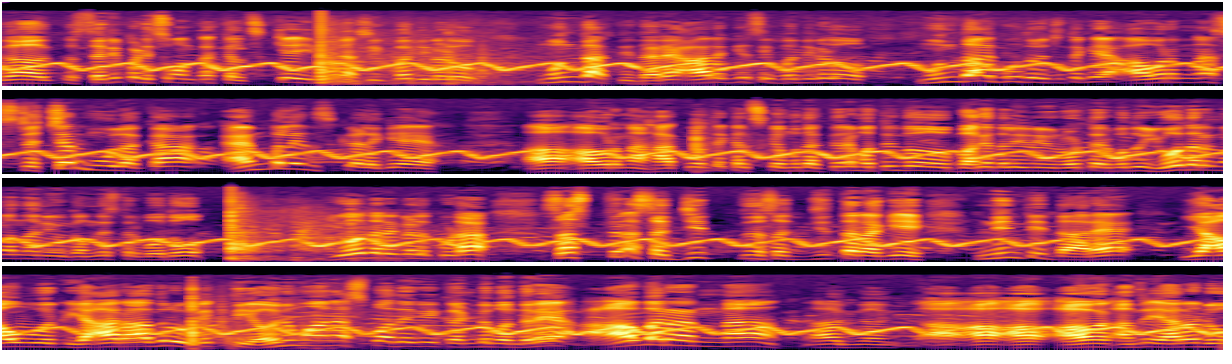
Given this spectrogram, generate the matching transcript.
ಆ, ಸರಿಪಡಿಸುವಂತ ಕೆಲಸಕ್ಕೆ ಇಲ್ಲಿನ ಸಿಬ್ಬಂದಿಗಳು ಮುಂದಾಗ್ತಿದ್ದಾರೆ. ಆರೋಗ್ಯ ಸಿಬ್ಬಂದಿಗಳು ಮುಂದಾಗುವುದರ ಜೊತೆಗೆ ಅವರನ್ನ ಸ್ಟ್ರೆಚರ್ ಮೂಲಕ ಆಂಬ್ಯುಲೆನ್ಸ್ಗಳಿಗೆ ಅವರನ್ನ ಹಾಕುವಂಥ ಕೆಲಸಕ್ಕೆ ಮುಂದಾಗ್ತಾರೆ ಮತ್ತೊಂದು ಭಾಗದಲ್ಲಿ ನೀವು ನೋಡ್ತಾ ಇರ್ಬೋದು ಯೋಧರುಗಳನ್ನ ನೀವು ಗಮನಿಸ್ತಿರ್ಬೋದು. ಯೋಧರುಗಳು ಕೂಡ ಶಸ್ತ್ರ ಸಜ್ಜಿತ್ ಸಜ್ಜಿತರಾಗಿ ನಿಂತಿದ್ದಾರೆ. ಯಾವ ಯಾರಾದರೂ ವ್ಯಕ್ತಿ ಅನುಮಾನಾಸ್ಪದವಾಗಿ ಕಂಡು ಬಂದರೆ ಅವರನ್ನ ಅಂದ್ರೆ ಯಾರಾದ್ರು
